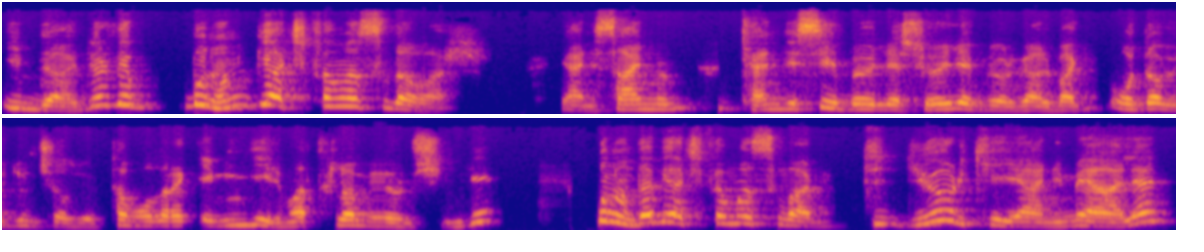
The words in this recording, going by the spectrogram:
iddia ediyor ve bunun bir açıklaması da var. Yani Simon kendisi böyle söylemiyor galiba. O da ödünç alıyor. Tam olarak emin değilim. Hatırlamıyorum şimdi. Bunun da bir açıklaması var. Diyor ki yani mealen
